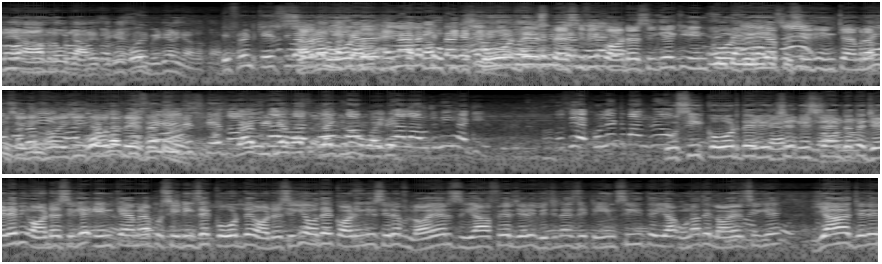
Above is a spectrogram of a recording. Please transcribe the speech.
ਜੀ ਆਮ ਲੋਕ ਜਾ ਰਹੇ ਸੀਗੇ ਸਿਰਫ ਮੀਡੀਆ ਨਹੀਂ ਜਾਣਾ ਦਿੱਤਾ। ਡਿਫਰੈਂਟ ਕੇਸ ਸੀਗਾ ਸਰ ਜਿਹੜਾ ਕੋਰਟ ਦੇ ਇੰਨਾ ਅਲੱਗ ਕੀਤਾ ਗਿਆ ਕਿ ਕੋਰਟ ਦੇ ਸਪੈਸੀਫਿਕ ਆਰਡਰ ਸੀਗੇ ਕਿ ਇਨ ਕੋਰਟ ਜਿਹੜੀ ਹੈ ਪ੍ਰੋਸੀਡਿੰਗ ਇਨ ਕੈਮਰਾ ਪ੍ਰੋਸੀਡਿੰਗ ਹੋਏਗੀ ਤੇ ਉਹਦੇ ਬੇਸ ਤੇ in this case why media was like you know avoided media allowed ਨਹੀਂ ਹੈਗੀ? ਤੁਸੀਂ ਐਕੂਲੇਟ ਤੁਸੀਂ ਕੋਰਟ ਦੇ ਵਿੱਚ ਇਸ ਟਾਈਮ ਦੇ ਤੇ ਜਿਹੜੇ ਵੀ ਆਰਡਰ ਸੀਗੇ ਇਨ ਕੈਮਰਾ ਪ੍ਰੋਸੀਡਿੰਗਸ ਦੇ ਕੋਰਟ ਦੇ ਆਰਡਰ ਸੀਗੇ ਉਹਦੇ ਅਕੋਰਡਿੰਗਲੀ ਸਿਰਫ ਲਾਇਰਸ ਜਾਂ ਫਿਰ ਜਿਹੜੀ ਵਿਜੀਲੈਂਸ ਦੀ ਟੀਮ ਸੀ ਤੇ ਜਾਂ ਉਹਨਾਂ ਦੇ ਲਾਇਰ ਸੀਗੇ ਜਾਂ ਜਿਹੜੇ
